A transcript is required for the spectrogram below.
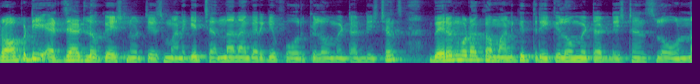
ప్రాపర్టీ ఎగ్జాక్ట్ లొకేషన్ వచ్చేసి మనకి చందానగర్కి ఫోర్ కిలోమీటర్ డిస్టెన్స్ బెరంగూడ కమాన్కి త్రీ కిలోమీటర్ డిస్టెన్స్లో ఉన్న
